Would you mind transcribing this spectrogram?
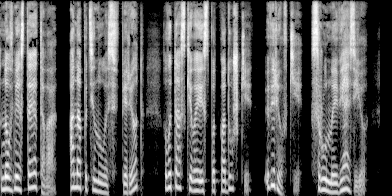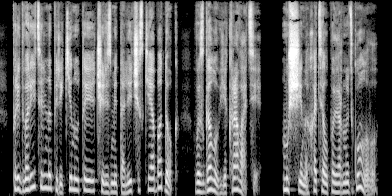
Но вместо этого она потянулась вперед, вытаскивая из-под подушки веревки с рунной вязью, предварительно перекинутые через металлический ободок, в изголовье кровати. Мужчина хотел повернуть голову,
